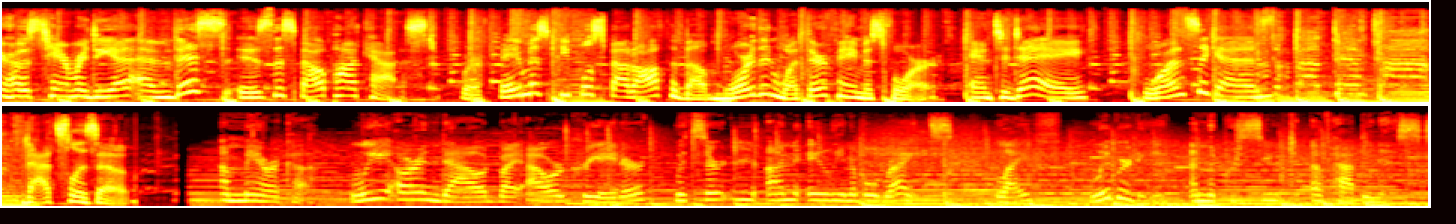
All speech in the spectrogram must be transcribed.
Your host, Tamara Dhia, and this is the Spout Podcast, where famous people spout off about more than what they're famous for. And today, once again, that's Lizzo. America. We are endowed by our Creator with certain unalienable rights life, liberty, and the pursuit of happiness.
